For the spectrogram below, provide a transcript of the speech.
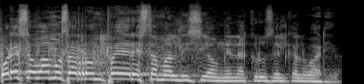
Por eso vamos a romper esta maldición en la cruz del Calvario,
